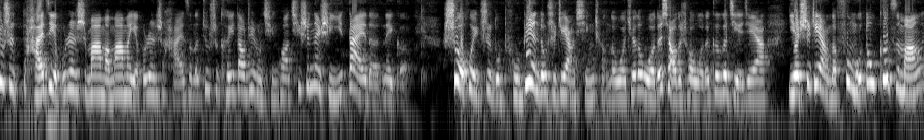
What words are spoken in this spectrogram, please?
就是孩子也不认识妈妈，妈妈也不认识孩子了，就是可以到这种情况。其实那是一代的那个社会制度，普遍都是这样形成的。我觉得我的小的时候，我的哥哥姐姐呀也是这样的，父母都各自忙，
